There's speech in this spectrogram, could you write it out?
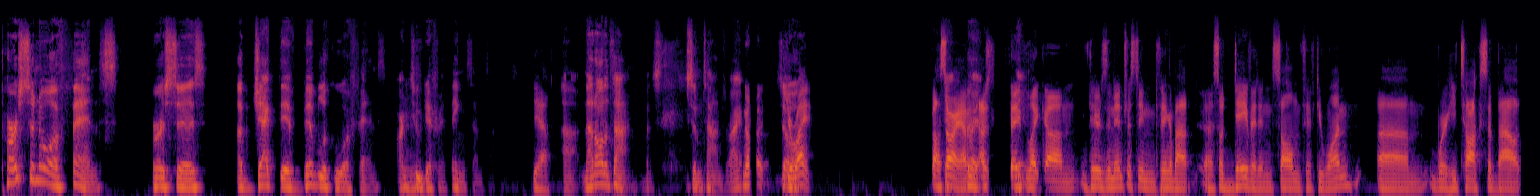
personal offense versus objective biblical offense are two different things sometimes. Mm-hmm. Yeah. uh, not all the time, but sometimes, right? No, So- you're right. Oh, sorry. I, was- I was like, um, there's an interesting thing about uh, so David in Psalm 51, um, where he talks about,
